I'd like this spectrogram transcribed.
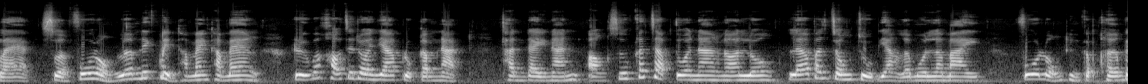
ปลกๆ ส่วนฟู่หลงเริ่มได้กลิ่นทำแม่งทำแม่ง หรือว่าเขาจะโดนยาปลุกกำหนัด ทันใดนั้นอ่องสู้ก็จับตัวนางนอนลง แล้วบรรจงจูบอย่างละมุนละไม ฟู่หลงถึงกับเคลิ้มไป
